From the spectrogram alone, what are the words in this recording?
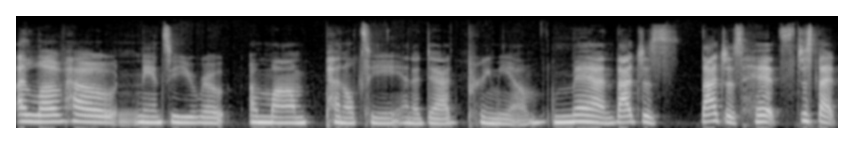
I love how Nancy you wrote a mom penalty and a dad premium. Man, that just that just hits just that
